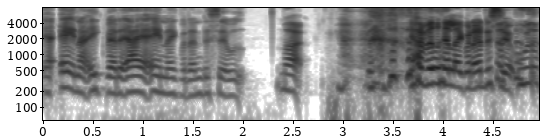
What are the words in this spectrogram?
Jeg aner ikke, hvad det er. Jeg aner ikke, hvordan det ser ud. Nej. jeg ved heller ikke, hvordan det ser ud.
